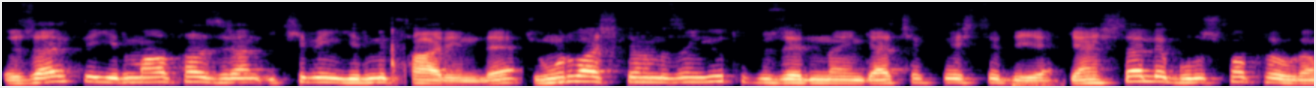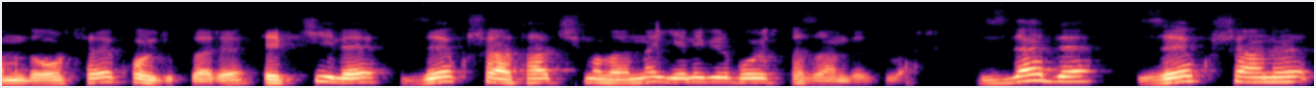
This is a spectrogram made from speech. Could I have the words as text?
özellikle 26 Haziran 2020 tarihinde Cumhurbaşkanımızın YouTube üzerinden gerçekleştirdiği gençlerle buluşma programında ortaya koydukları tepkiyle Z kuşağı tartışmalarına yeni bir boyut kazandırdılar. Bizler de Z kuşağını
